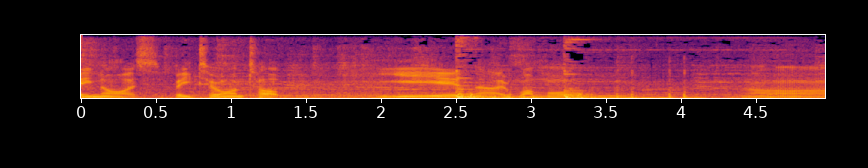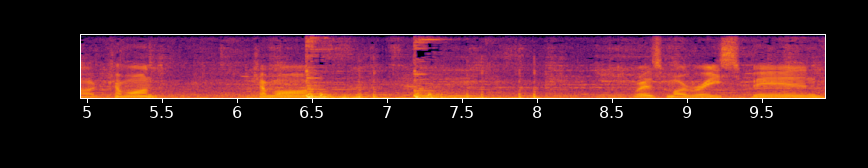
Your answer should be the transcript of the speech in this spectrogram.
Be nice. Be two on top. Yeah, no. One more. Oh, come on. Come on. Where's my respin?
